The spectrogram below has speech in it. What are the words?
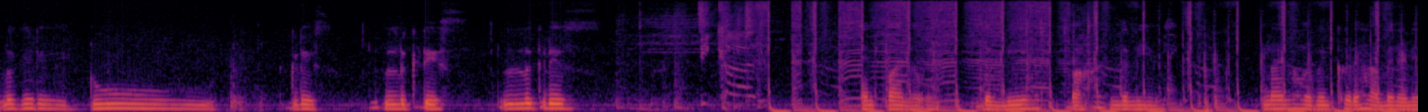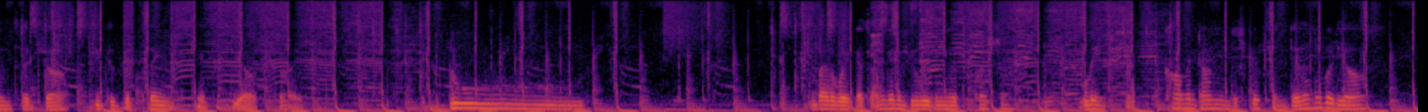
Look at this dude. Look at this. Look at this. Look at this. And finally, the memes behind the memes. 9-11 couldn't have been an inside job because the plane came from the outside. Dude. And by the way, guys, I'm gonna be leaving you with a question. Link, comment down in the description. Does anybody else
